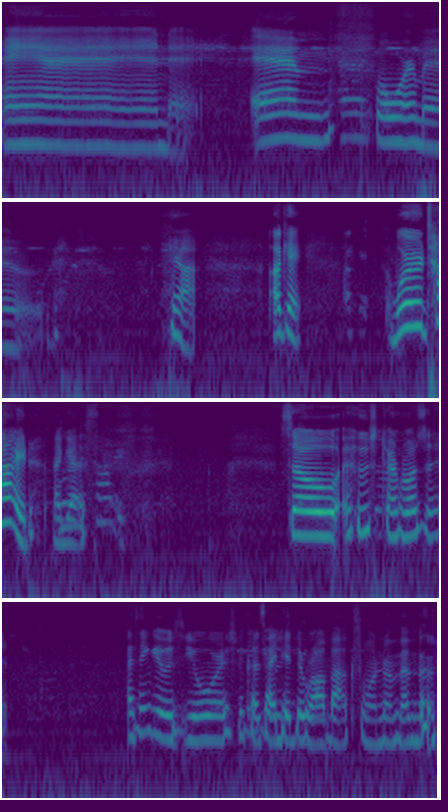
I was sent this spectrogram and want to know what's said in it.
And M for moon. Yeah. Okay. We're tied, I guess. So whose turn was it? I think it was yours because I did the Roblox one, remember?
